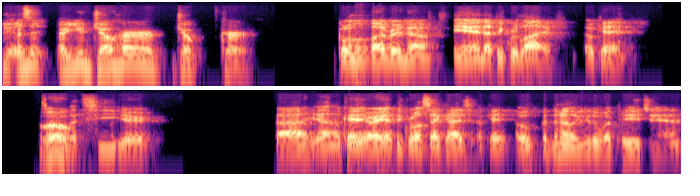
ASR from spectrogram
Is it? Are you Joher or Joker? Going live right now, and I think we're live. Okay. Hello. Let's see here. Uh, yeah. Okay. All right. I think we're all set, guys. Okay. Oh, but then I look at the web page, and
